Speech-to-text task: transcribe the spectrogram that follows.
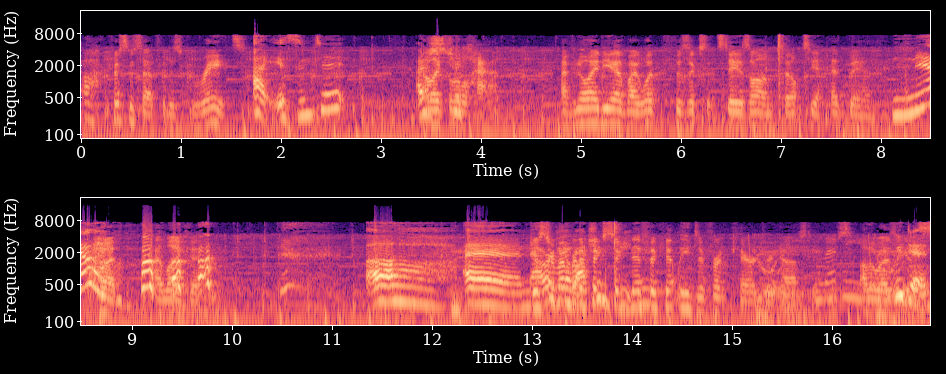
Oh, Christmas outfit is great. I isn't it? i I'm like the little hat. I have no idea by what physics it stays on because I don't see a headband. No. But I like it. Oh, and now Just we're remember watch to pick beat- significantly different character costumes. Otherwise, We it gets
